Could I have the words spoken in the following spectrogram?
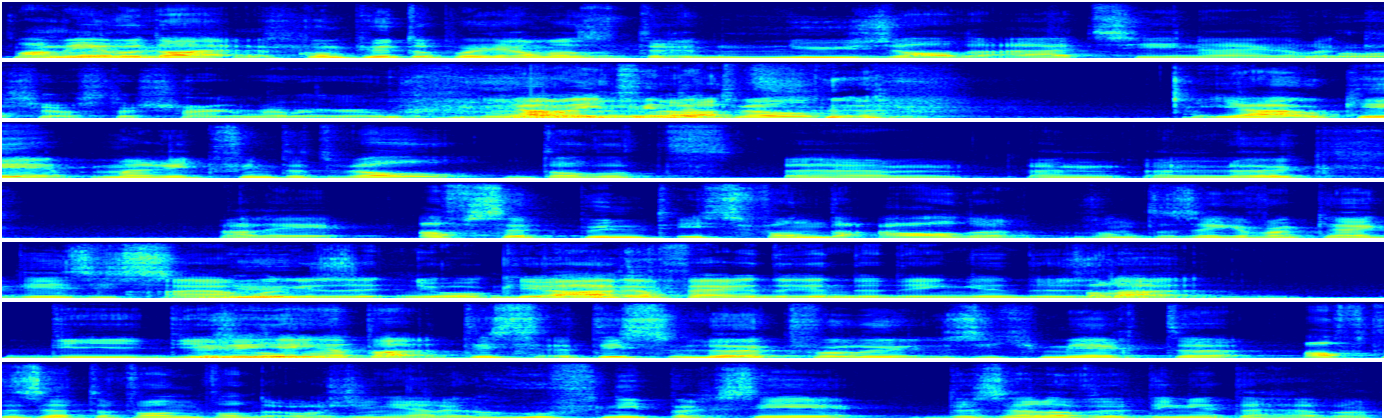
Maar meer hoe dat computerprogramma's het er nu zouden uitzien Dat eigenlijk. was juist de charme eraan. Ja, maar ik vind het wel... Ja, oké, maar ik vind het wel dat het ehm, een, een leuk allee, afzetpunt is van de oude. Van te zeggen van, kijk, deze is Ah ja, nu... maar je zit nu ook meer- jaren verder in de dingen, dus Voilà. dat, die, die Dus ik denk dat dat, het, is, het is leuk voor u zich meer te, af te zetten van, van de originele. Je hoeft niet per se dezelfde dingen te hebben.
